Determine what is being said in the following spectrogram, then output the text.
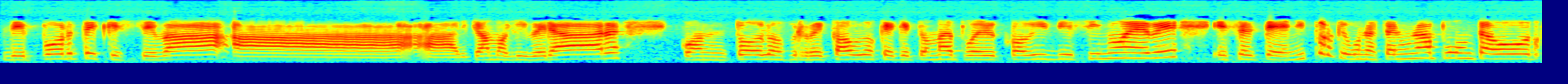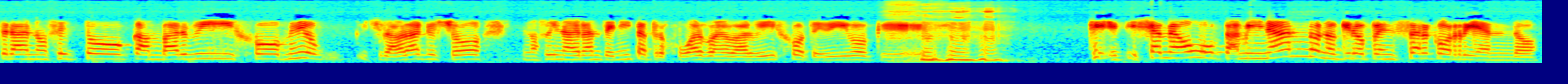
deportes que se va a, digamos, liberar con todos los recaudos que hay que tomar por el COVID-19 es el tenis, porque uno está en una punta, otra, no se tocan, barbijo. Medio, la verdad que yo no soy una gran tenista, pero jugar con el barbijo, te digo que, que ya me ahogo caminando, no quiero pensar corriendo.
